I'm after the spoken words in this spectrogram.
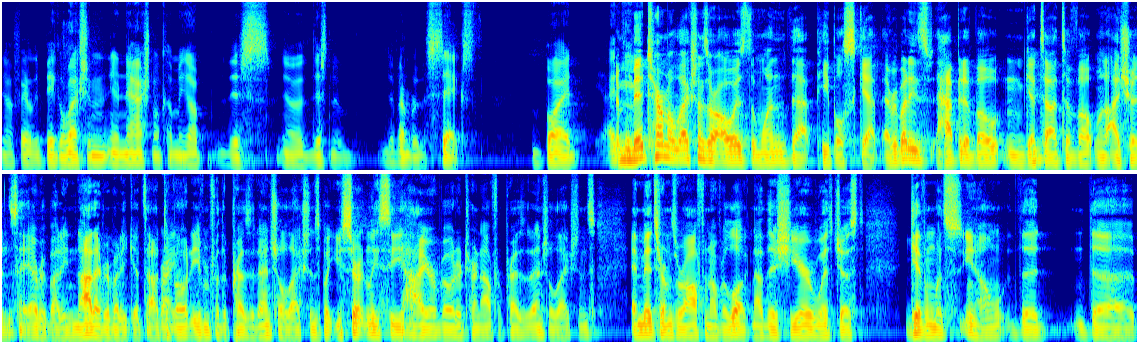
you know, fairly big election, you know, national coming up this, you know, this no- November the sixth. But I think, midterm elections are always the one that people skip. Everybody's happy to vote and gets mm-hmm. out to vote. Well, I shouldn't say everybody. Not everybody gets out to Right. vote, even for the presidential elections. But you certainly see higher voter turnout for presidential elections, and midterms are often overlooked. Now, this year, with just given what's you know the the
